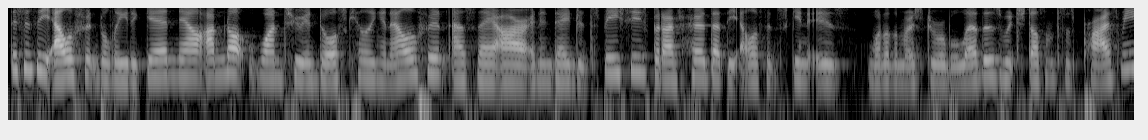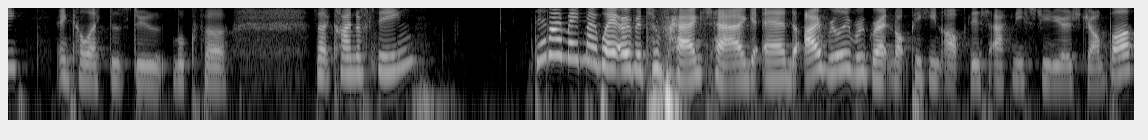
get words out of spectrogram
This is the elephant bolide again. Now, I'm not one to endorse killing an elephant as they are an endangered species, but I've heard that the elephant skin is one of the most durable leathers, which doesn't surprise me, and collectors do look for that kind of thing. Then I made my way over to Ragtag, and I really regret not picking up this Acne Studios jumper.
